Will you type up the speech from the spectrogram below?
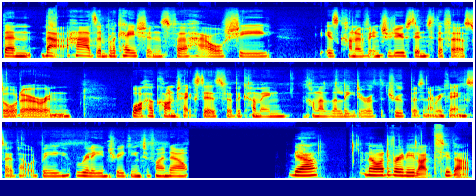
then that has implications for how she is kind of introduced into the First Order and what her context is for becoming kind of the leader of the troopers and everything. So that would be really intriguing to find out. Yeah, no, I'd really like to see that.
